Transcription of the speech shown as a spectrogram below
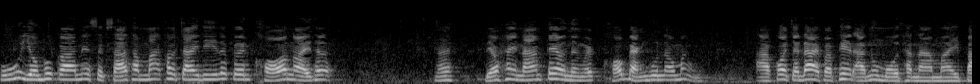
อู้โยมผู้การเนี่ยศึกษาธรรมะเข้าใจดีแล้วเกินขอหน่อยเถอะ นะเดี๋ยวให้น้ำแก้วหนึ่งขอแบ่งบุญเอามั่งอ่าก็จะได้ประเภทอนุโมทนาไม่ไป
